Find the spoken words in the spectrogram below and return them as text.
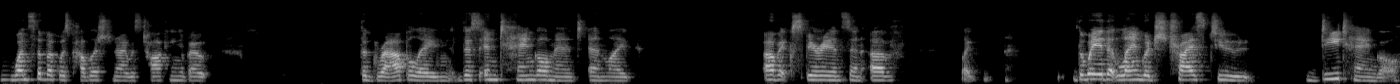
once the book was published and I was talking about the grappling this entanglement and like of experience and of like the way that language tries to detangle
